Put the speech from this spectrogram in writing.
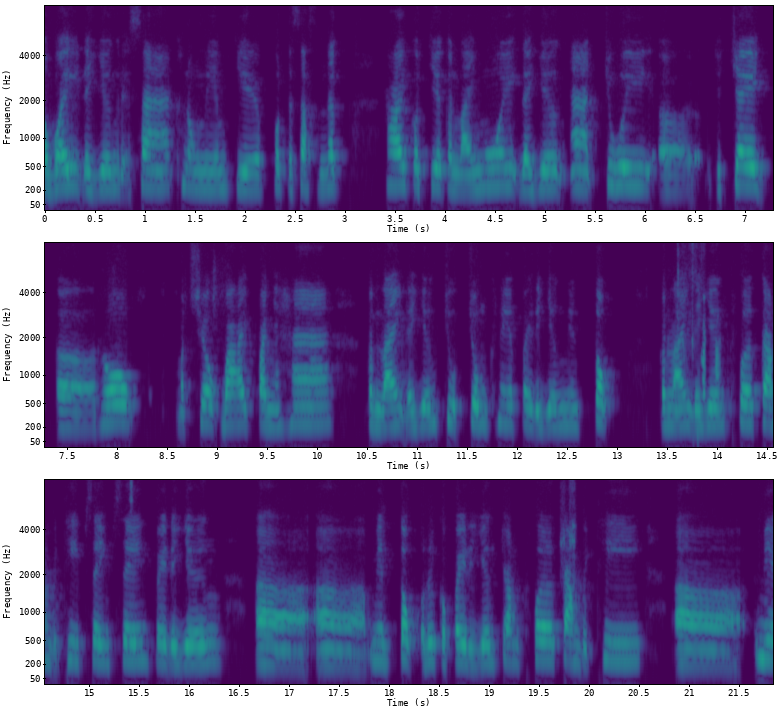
អ្វីដែលយើងរក្សាក្នុងនាមជាពុទ្ធសាសនិកហើយក៏ជាកន្លែងមួយ ដែលយើងអាចជួយជជែករោគមធ្យោបាយបញ្ហា កន្លែងដែលយើងជួបជុំគ្នាពេលដែលយើងមានទុកកន្លែងដែលយើងធ្វើកម្មវិធីផ្សេងផ្សេងពេលដែលយើងអឺមានទុកឬក៏ពេលដែលយើងចង់ធ្វើកម្មវិធីអឺនា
